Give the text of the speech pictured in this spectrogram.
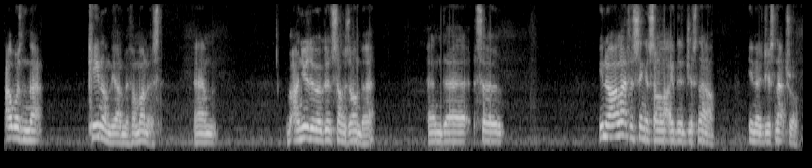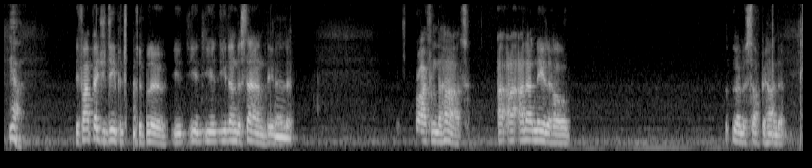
I wasn't that keen on the album, if I'm honest. Um, but I knew there were good songs on there, and uh, so you know, I like to sing a song like I did just now. You know, just natural. Yeah. If I played you deeper tones of blue, you'd you'd, you'd, you'd understand. You know hmm. that cry from the heart. I, I, I don't need a whole load of stuff behind it. Do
